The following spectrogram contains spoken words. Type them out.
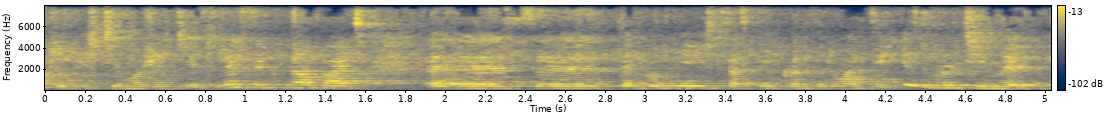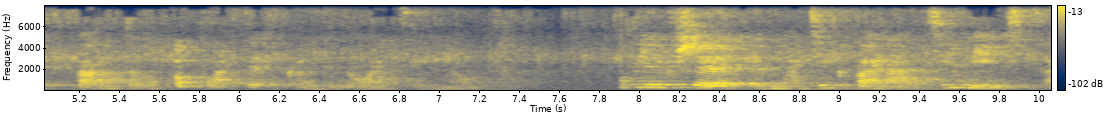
oczywiście możecie zrezygnować e, z tego miejsca, z tej kontynuacji i zwrócimy Wam tą opłatę kontynuacyjną. Po pierwsze, macie gwarancję miejsca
